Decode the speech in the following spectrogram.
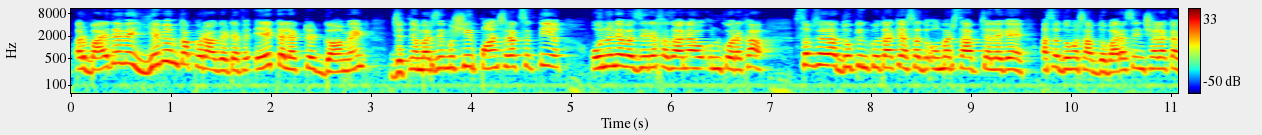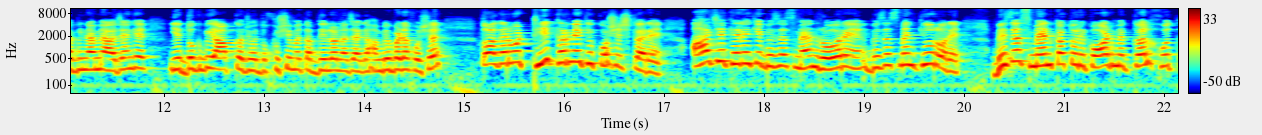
اور بائی دے وے یہ بھی ان کا پراگیٹو ہے، ایک الیکٹڈ گورنمنٹ جتنے مرضی مشیر پانچ رکھ سکتی ہے۔ انہوں نے وزیر خزانہ ان کو رکھا۔ سب سے زیادہ دکھ ان کو تھا کہ اسد عمر صاحب چلے گئے۔ اسد عمر صاحب دوبارہ سے انشاءاللہ کابینہ میں آ جائیں گے۔ یہ دکھ بھی آپ کا جو خوشی میں تبدیل ہونا چاہے گا ہم بھی بڑے خوش ہیں۔ تو اگر وہ ٹھیک کرنے کی کوشش کریں آج یہ کہہ رہے ہیں کہ بزنس مین رو رہے ہیں۔ بزنس مین کیوں رو رہے ہیں؟ بزنس مین کا تو ریکارڈ میں کل خود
